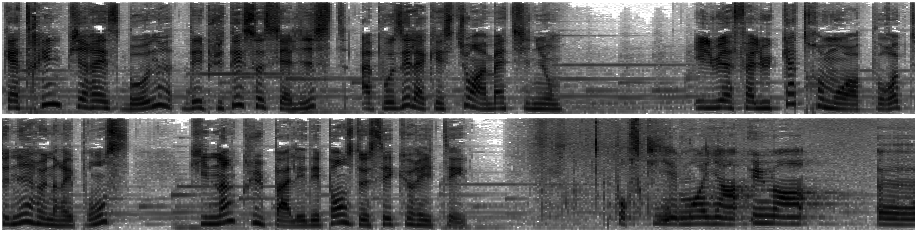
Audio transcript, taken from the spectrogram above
Catherine Pires-Beaune, députée socialiste, a posé la question à Matignon. Il lui a fallu quatre mois pour obtenir une réponse qui n'inclut pas les dépenses de sécurité. Pour ce qui est moyen humain euh,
